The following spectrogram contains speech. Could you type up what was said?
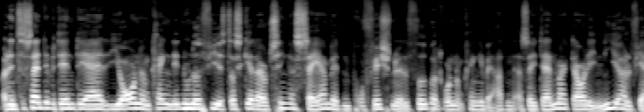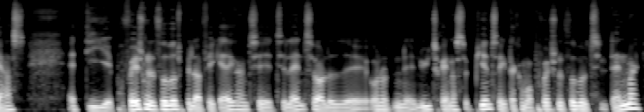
Og det interessante ved den, det er, at i årene omkring 1980, der sker der jo ting og sager med den professionelle fodbold rundt omkring i verden. Altså i Danmark, der var det i 79, at de øh, professionelle fodboldspillere fik adgang til, til landsholdet øh, under den øh, nye træner Sapientek, der kommer professionel fodbold til Danmark.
